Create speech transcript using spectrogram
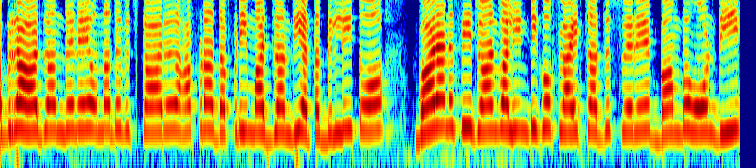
ਘਬਰਾ ਜਾਂਦੇ ਨੇ, ਉਹਨਾਂ ਦੇ ਵਿਚਕਾਰ ਹਫੜਾ ਦਫੜੀ ਮਚ ਜਾਂਦੀ ਹੈ। ਤਾਂ ਦਿੱਲੀ ਤੋਂ ਵਾਰਾਣਸੀ ਜਾਣ ਵਾਲੀ ਇੰਡੀਗੋ ਫਲਾਈਟ 'ਚ ਅੱਜ ਸਵੇਰੇ ਬੰਬ ਹੋਣ ਦੀ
